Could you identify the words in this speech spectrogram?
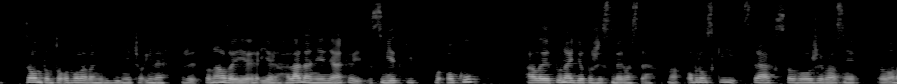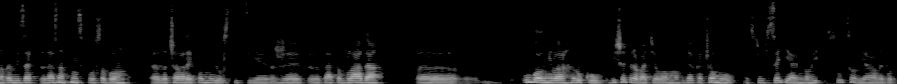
v celom tomto odvolávaní vidieť niečo iné. Že to naozaj je, je hľadanie nejakej smietky v oku, ale tu nájde o to, že smer má strach. Má obrovský strach z toho, že vlastne ona veľmi razantným spôsobom e, začala reformu justície, že e, táto vláda uvoľnila ruku vyšetrovateľom, vďaka čomu proste už sedia aj mnohí súdcovia alebo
